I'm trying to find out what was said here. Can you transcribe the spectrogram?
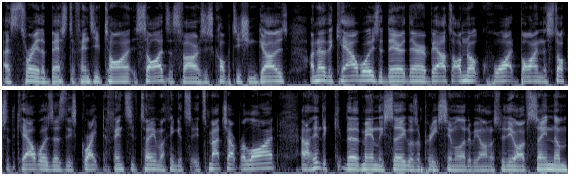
as three of the best defensive sides as far as this competition goes. I know the Cowboys are there and thereabouts. I'm not quite buying the stocks of the Cowboys as this great defensive team. I think it's it's matchup reliant, and I think the, the Manly Sea Eagles are pretty similar. To be honest with you, I've seen them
